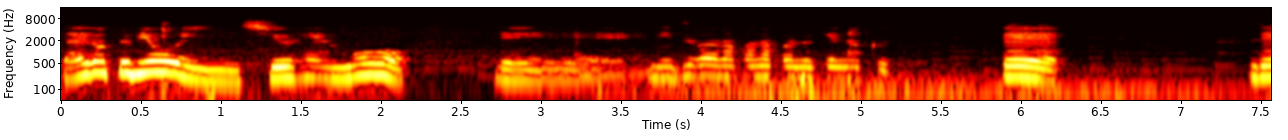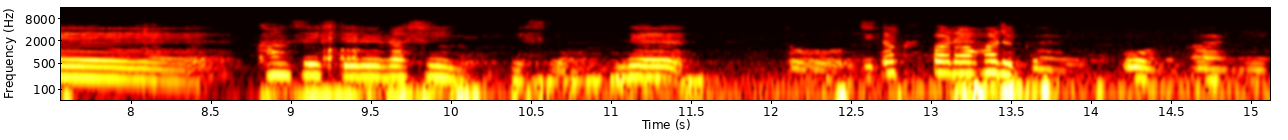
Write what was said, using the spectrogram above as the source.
大学病院周辺も、えー、水がなかなか抜けなくって、で、冠水してるらしいんですよ。で、と自宅からはるくんを迎えに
